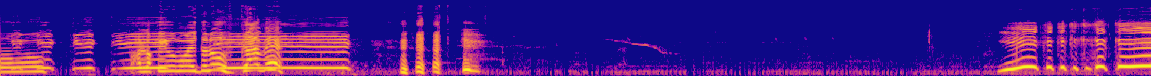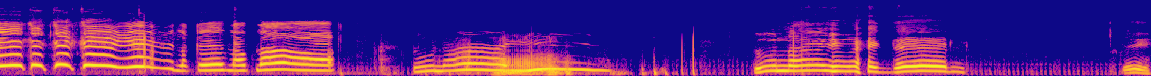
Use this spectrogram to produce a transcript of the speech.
Oh, Nakalaki yung mga idol oh. Grabe. Laki, lapla. Tunay. Tunay, mga idol. Okay.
